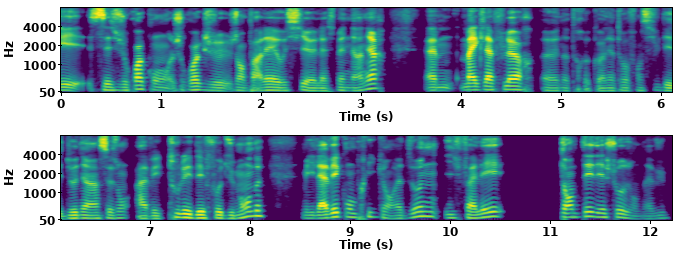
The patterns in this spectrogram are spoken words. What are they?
et c'est, je crois qu'on, je crois que j'en parlais aussi la semaine dernière. Mike Lafleur, notre coordinateur offensif des deux dernières saisons, avait tous les défauts du monde, mais il avait compris qu'en red zone, il fallait tenter des choses. On, a vu,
